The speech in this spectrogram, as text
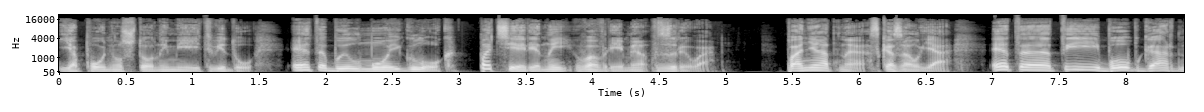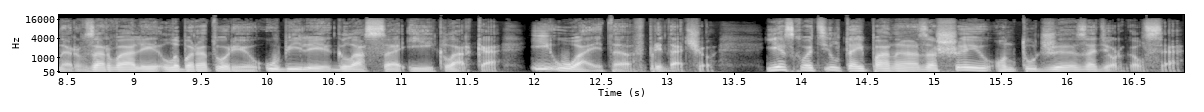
Я понял, что он имеет в виду. Это был мой глок, потерянный во время взрыва. «Понятно», — сказал я. «Это ты и Боб Гарднер взорвали лабораторию, убили Гласса и Кларка, и Уайта в придачу». Я схватил Тайпана за шею, он тут же задергался.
